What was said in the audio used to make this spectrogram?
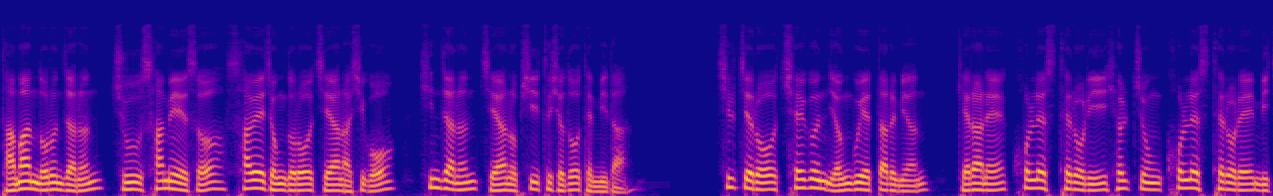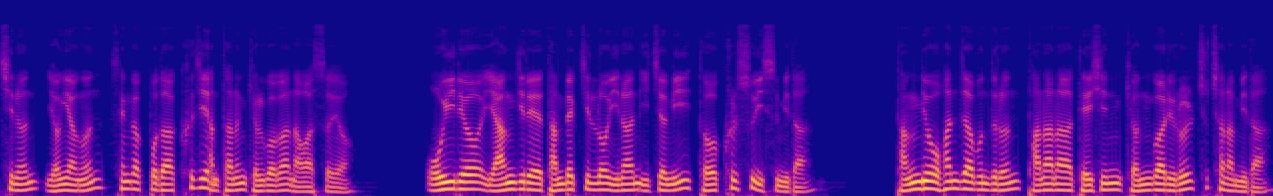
다만 노른자는 주 3회에서 4회 정도로 제한하시고 흰자는 제한 없이 드셔도 됩니다. 실제로 최근 연구에 따르면 계란의 콜레스테롤이 혈중 콜레스테롤에 미치는 영향은 생각보다 크지 않다는 결과가 나왔어요. 오히려 양질의 단백질로 인한 이점이 더 클 수 있습니다. 당뇨 환자분들은 바나나 대신 견과류를 추천합니다.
